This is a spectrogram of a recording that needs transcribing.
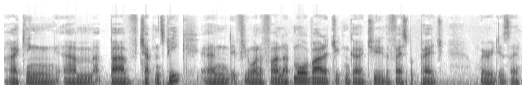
hiking um, above Chapman's Peak. And if you want to find out more about it, you can go to the Facebook page where it is there.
